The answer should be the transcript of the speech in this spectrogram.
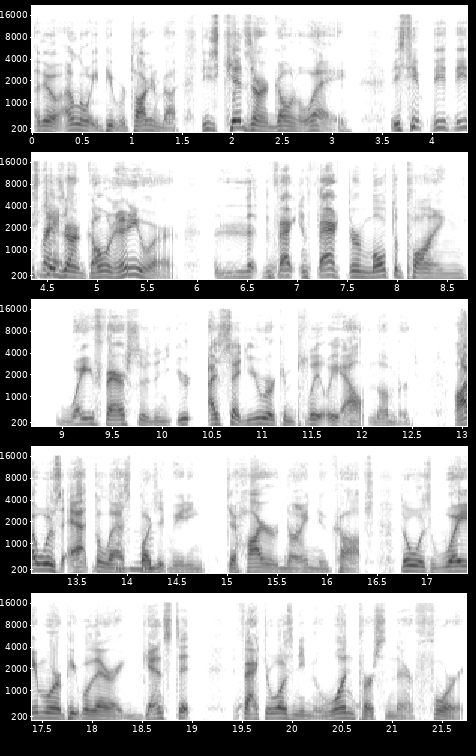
I don't know what you people are talking about. These kids aren't going away. These people, these, these kids Right. aren't going anywhere. In fact, in fact, they're multiplying way faster than you. I said you were completely outnumbered. I was at the last Mhm. budget meeting to hire nine new cops. There was way more people there against it. In fact, there wasn't even one person there for it.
